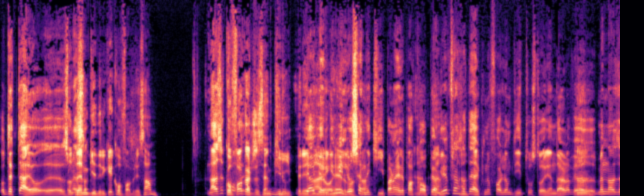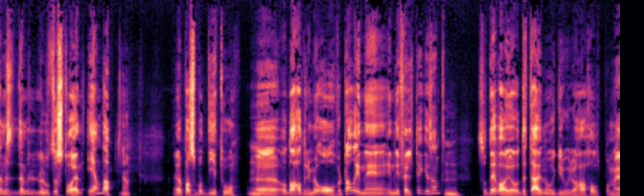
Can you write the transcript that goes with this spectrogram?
Og dette er jo eh, som jeg dem gidder ikke Koffa bry seg om? Nei, så Koffa har kanskje sendt keeper inn ja, her Jørgen ville jo sende keeperen og hele pakka opp i Ja, angrep. For han sa det er jo ikke noe farlig om de to står igjen der. da. Men de, de lot det stå igjen én, da. Ja. Uh, Passe på de to. Uh, og da hadde de jo overtall inne i, inne i feltet, ikke sant. Så det var jo, Dette er jo noe Grorud har holdt på med.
